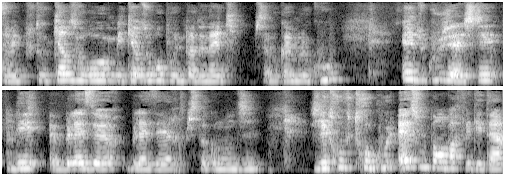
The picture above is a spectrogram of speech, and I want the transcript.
ça va être plutôt 15 euros mais 15 euros pour une paire de Nike ça vaut quand même le coup. Et du coup j'ai acheté des blazers, blazers, je sais pas comment on dit. Je les trouve trop cool, elles sont pas en parfait état,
